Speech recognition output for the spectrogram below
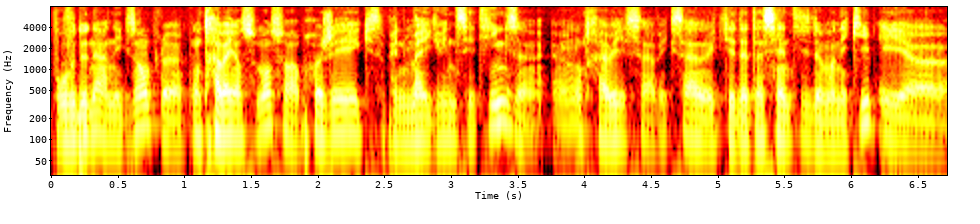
Pour vous donner un exemple, on travaille en ce moment sur un projet qui s'appelle My Green Settings. Euh, on travaille ça avec ça avec les data scientists de mon équipe et euh,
